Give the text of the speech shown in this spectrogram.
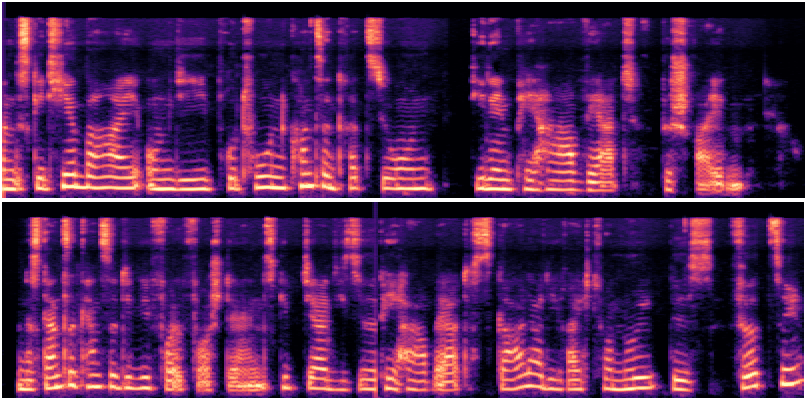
Und es geht hierbei um die Protonenkonzentration, die den pH-Wert beschreiben. Und das Ganze kannst du dir wie folgt vorstellen. Es gibt ja diese pH-Wert-Skala, die reicht von 0 bis 14.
